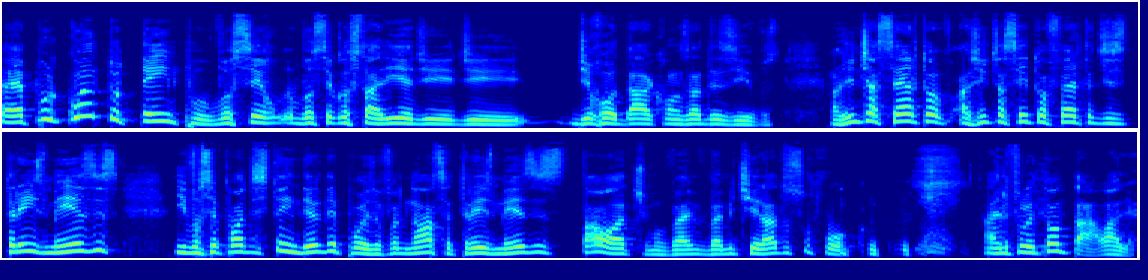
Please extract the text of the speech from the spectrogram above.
é, por quanto tempo você, você gostaria de, de, de rodar com os adesivos? A gente, acerta, a gente aceita oferta de três meses e você pode estender depois. Eu falei, nossa, três meses tá ótimo, vai, vai me tirar do sufoco. Aí ele falou, então tá, olha.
